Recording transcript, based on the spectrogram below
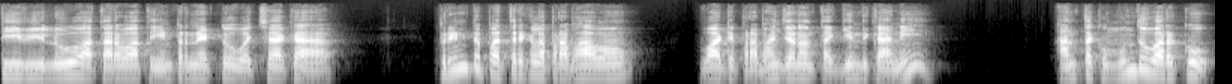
టీవీలు ఆ తర్వాత ఇంటర్నెట్ వచ్చాక ప్రింట్ పత్రికల ప్రభావం వాటి ప్రభంజనం తగ్గింది కానీ అంతకు ముందు వరకు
